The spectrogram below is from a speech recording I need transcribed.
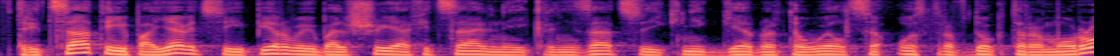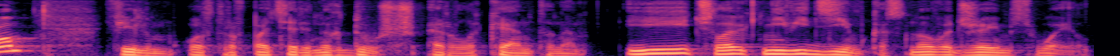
В 30-е появятся и первые большие официальные экранизации книг Герберта Уэллса «Остров доктора Муро», фильм «Остров потерянных душ» Эрла Кентона, и «Человек-невидимка» снова Джеймс Уэйл.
